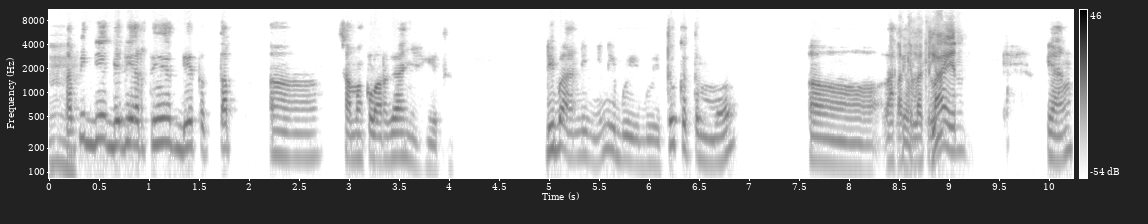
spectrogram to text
Hmm. tapi dia jadi artinya dia tetap eh, sama keluarganya gitu. Dibandingin ibu-ibu itu ketemu eh, Laki-laki laki-laki lain. yang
